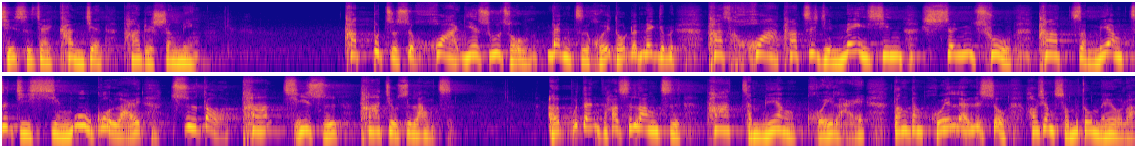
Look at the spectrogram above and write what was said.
其实在看见他的生命。他不只是画耶稣走浪子回头的那个，他是画他自己内心深处，他怎么样自己醒悟过来，知道他其实他就是浪子。而不但他是浪子，他怎么样回来？当他回来的时候，好像什么都没有了，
